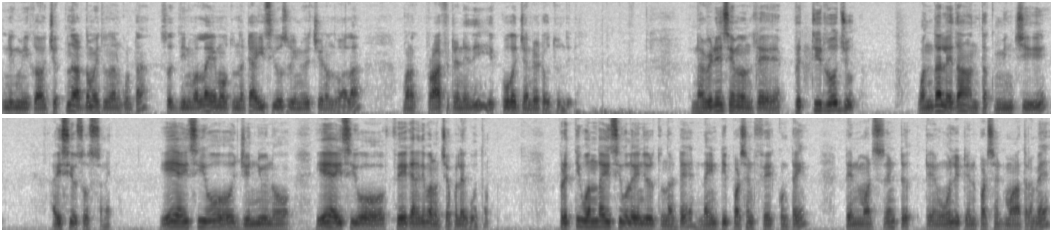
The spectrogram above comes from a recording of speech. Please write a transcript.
నీకు మీకు చెప్తుంది అర్థమవుతుంది అనుకుంటా. సో దీనివల్ల ఏమవుతుందంటే ఐసీఓస్లో ఇన్వెస్ట్ చేయడం ద్వారా మనకు ప్రాఫిట్ అనేది ఎక్కువగా జనరేట్ అవుతుంది. నవిడేస్ ఏమంటే ప్రతిరోజు వంద లేదా అంతకు మించి ఐసీఓస్ వస్తున్నాయి. ఏ ఐసీఓ జెన్యునో ఏ ఐసీఓ ఫేక్ అనేది మనం చెప్పలేకపోతాం. ప్రతి వంద ఐసీఓలో ఏం జరుగుతుందంటే నైంటీ పర్సెంట్ ఫేక్ ఉంటాయి. Ten percent ten only ten percent మాత్రమే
